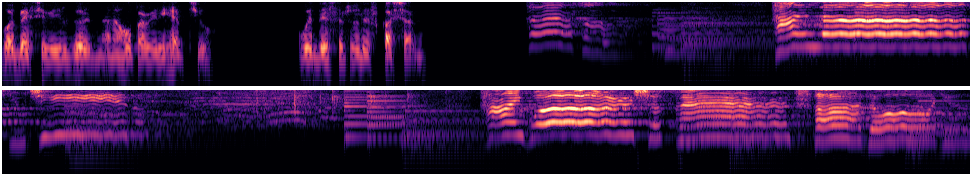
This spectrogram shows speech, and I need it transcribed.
God bless you real good. And I hope I really helped you with this little discussion. Worship and adore you.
